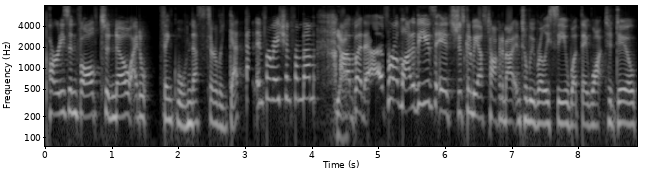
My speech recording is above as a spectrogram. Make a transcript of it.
parties involved to know. I don't think we'll necessarily get that information from them. Yeah. Uh, but uh, for a lot of these, it's just going to be us talking about until we really see what they want to do.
